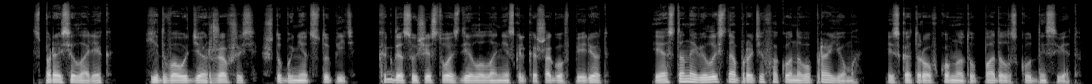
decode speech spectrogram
— спросил Олег, едва удержавшись, чтобы не отступить, когда существо сделало несколько шагов вперед и остановилось напротив оконного проема, из которого в комнату падал скудный свет.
